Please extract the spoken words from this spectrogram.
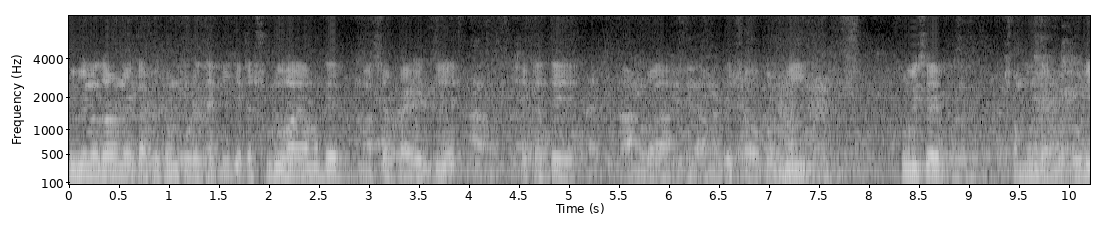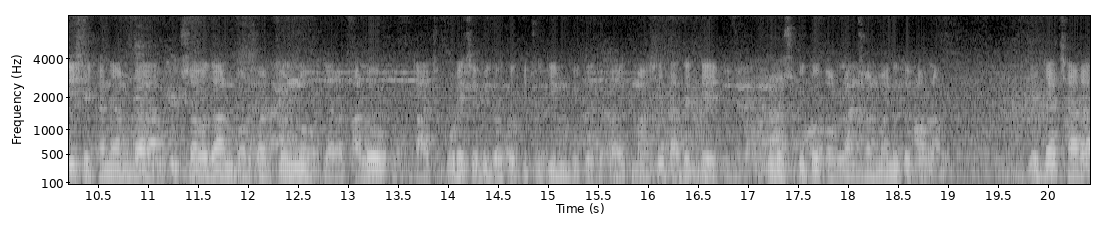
বিভিন্ন ধরনের কার্যক্রম করে থাকি, যেটা শুরু হয় আমাদের মাস্টার প্যারেড দিয়ে। সেটাতে আমরা আমাদের সহকর্মী পুলিশের সম্বন্ধে আমরা বলি। সেখানে আমরা উৎসাহ দান করবার জন্য যারা ভালো কাজ করেছে বিগত কিছুদিন, বিগত কয়েক মাসে, তাদেরকে পুরস্কৃত করলাম, সম্মানিত করলাম। এটা ছাড়া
